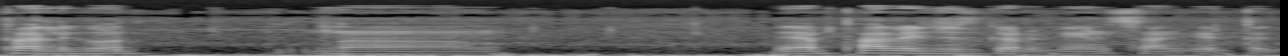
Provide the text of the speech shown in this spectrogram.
Probably go. No. Yeah, probably just go to GameStop and get the.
